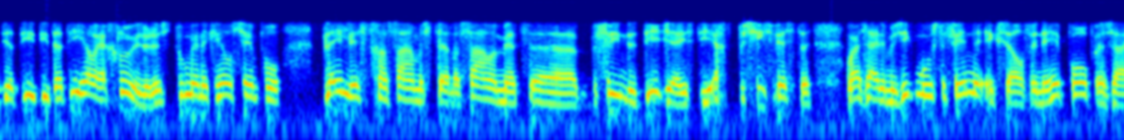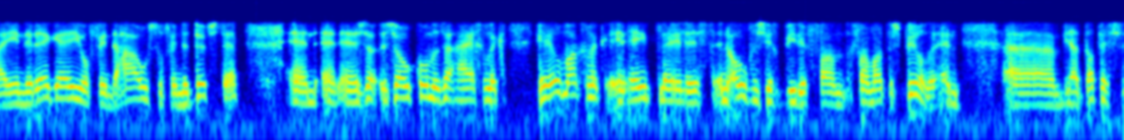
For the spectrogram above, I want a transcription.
dat, die, dat die heel erg groeide. Dus toen ben ik heel simpel playlists gaan samenstellen samen met eh, bevriende DJ's die echt precies wisten waar zij de muziek moesten vinden. Ik zelf in de hip-hop en zij in de reggae of in de house of in de dubstep. En, en, en zo, zo konden ze eigenlijk heel makkelijk in één playlist een overzicht bieden van, van wat er speelde. En eh, ja, dat is,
